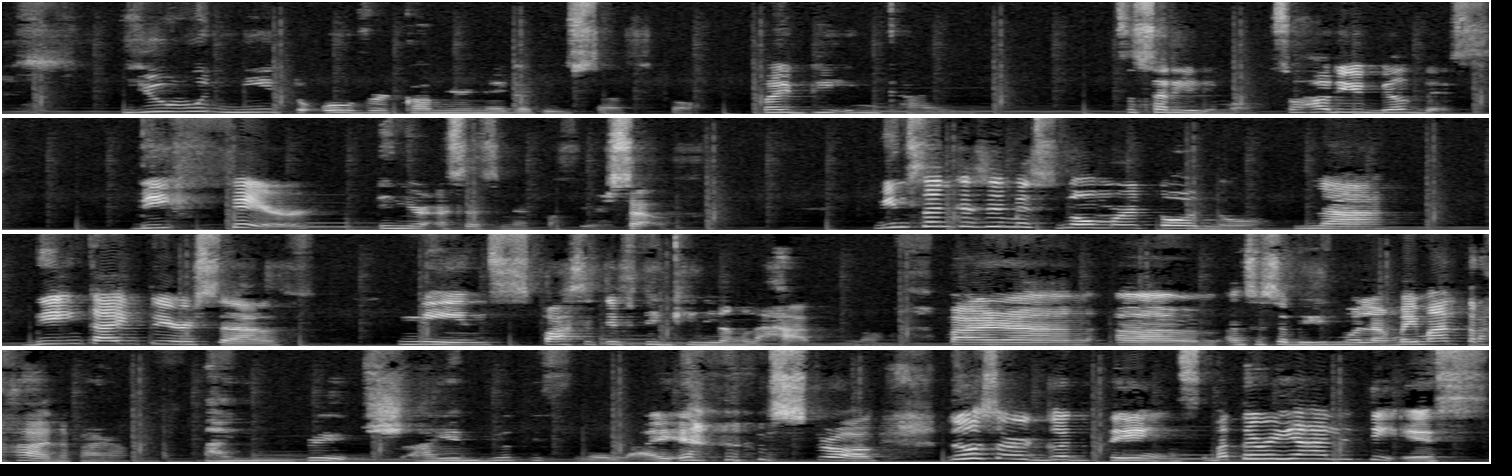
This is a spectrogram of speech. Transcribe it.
you would need to overcome your negative self-talk by being kind sa sarili mo. So how do you build this? Be fair in your assessment of yourself. Minsan kasi misnomer to no na being kind to yourself means positive thinking lang lahat no parang um, ang sasabihin mo lang, may mantra ka na parang, I am rich, I am beautiful, I am strong. Those are good things. But the reality is,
